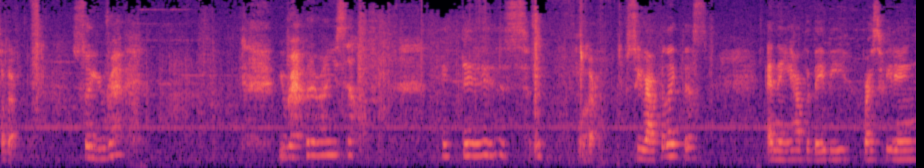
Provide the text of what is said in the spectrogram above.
Okay. So you wrap you wrap it around yourself like this. Okay. So you wrap it like this. And then you have the baby breastfeeding.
